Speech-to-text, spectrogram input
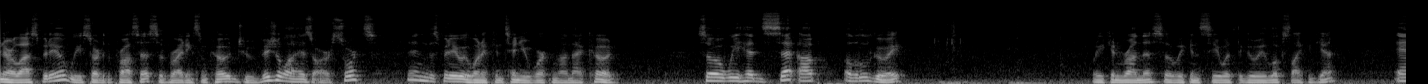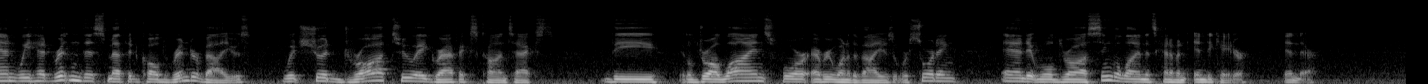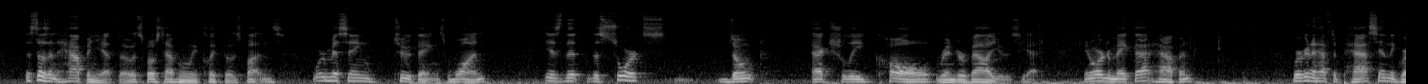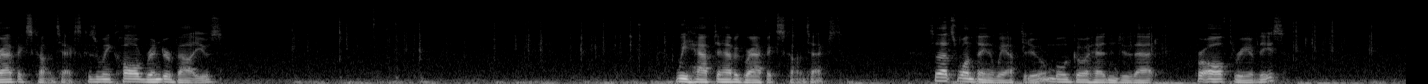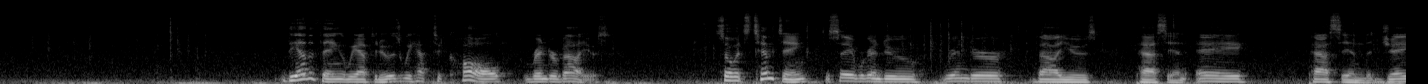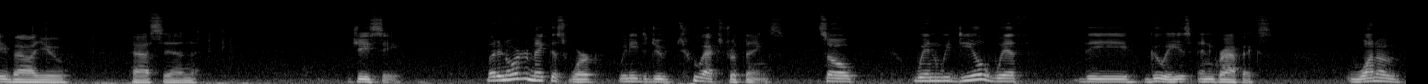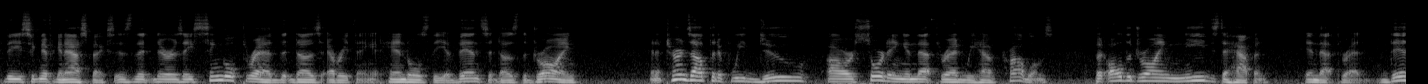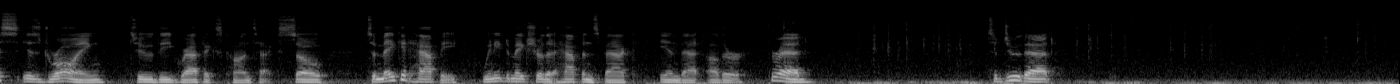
In our last video, we started the process of writing some code to visualize our sorts. In this video, we want to continue working on that code. So we had set up a little GUI. We can run this so we can see what the GUI looks like again. And we had written this method called render values, which should draw to a graphics context the, it'll draw lines for every one of the values that we're sorting, and it will draw a single line that's kind of an indicator in there. This doesn't happen yet though, it's supposed to happen when we click those buttons. We're missing two things. One is that the sorts don't actually call render values yet. In order to make that happen, we're going to have to pass in the graphics context because when we call render values, we have to have a graphics context. So that's one thing that we have to do, and we'll go ahead and do that for all three of these. The other thing we have to do is we have to call render values. So it's tempting to say we're going to do render values, pass in A, pass in the J value, pass in GC. But in order to make this work, we need to do two extra things. So when we deal with the GUIs and graphics, one of the significant aspects is that there is a single thread that does everything. It handles the events, it does the drawing, and it turns out that if we do our sorting in that thread, we have problems. But all the drawing needs to happen in that thread. This is drawing to the graphics context. So to make it happy, we need to make sure that it happens back in that other thread to do that,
